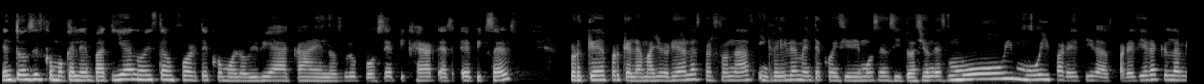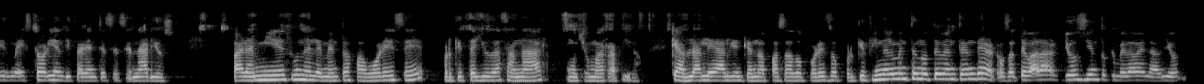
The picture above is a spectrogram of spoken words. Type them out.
Entonces, como que la empatía no es tan fuerte como lo vivía acá en los grupos Epic Heart, Epic Self. ¿Por qué? Porque la mayoría de las personas increíblemente coincidimos en situaciones muy, muy parecidas. Pareciera que es la misma historia en diferentes escenarios para mí es un elemento a favor porque te ayuda a sanar mucho más rápido que hablarle a alguien que no ha pasado por eso, porque finalmente no te va a entender, o sea, te va a dar, yo siento que me daba el avión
